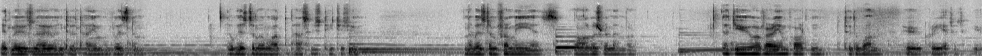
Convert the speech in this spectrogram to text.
It moves now into a time of wisdom the wisdom of what the passage teaches you. And the wisdom from me is always remember that you are very important to the one who created you.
